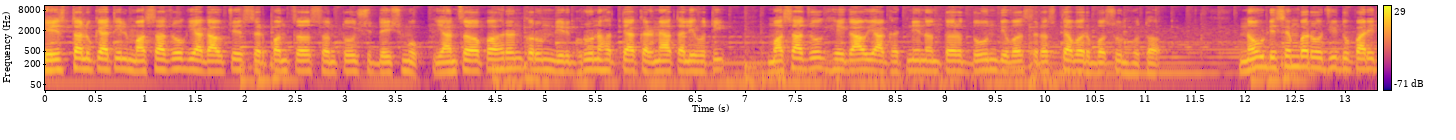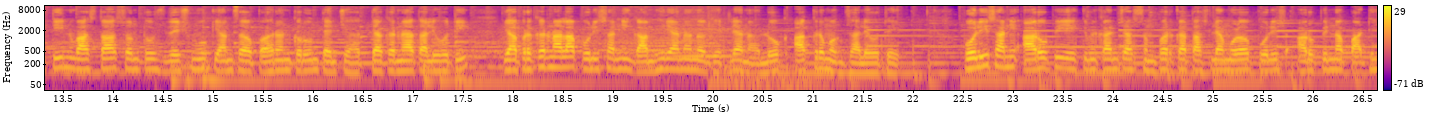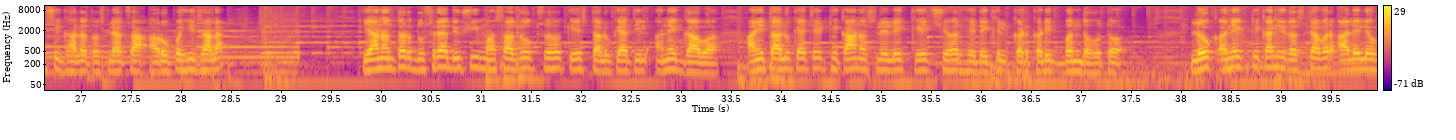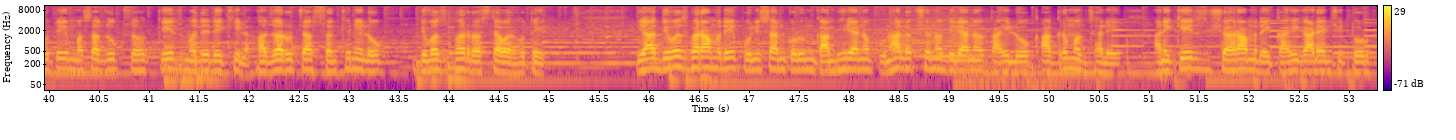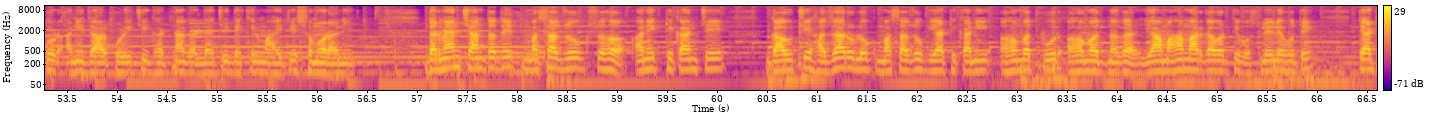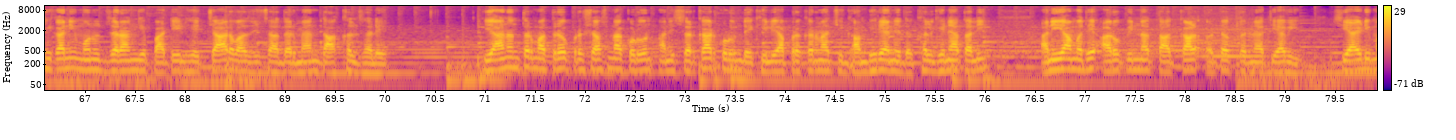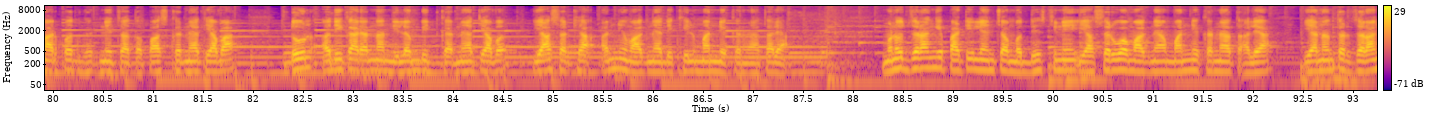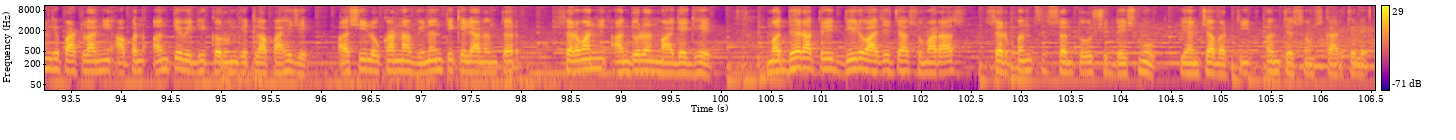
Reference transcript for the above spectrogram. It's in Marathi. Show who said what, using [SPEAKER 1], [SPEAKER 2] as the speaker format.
[SPEAKER 1] केज तालुक्यातील मसाजोग या गावचे सरपंच संतोष देशमुख यांचं अपहरण करून निर्घृण हत्या करण्यात आली होती. मसाजोग हे गाव या घटनेनंतर दोन दिवस रस्त्यावर बसून होतं. नऊ डिसेंबर रोजी दुपारी तीन वाजता संतोष देशमुख यांचं अपहरण करून त्यांची हत्या करण्यात आली होती. या प्रकरणाला पोलिसांनी गांभीर्यानं न घेतल्यानं लोक आक्रमक झाले होते. पोलीस आणि आरोपी एकमेकांच्या संपर्कात असल्यामुळं पोलीस आरोपींना पाठीशी घालत असल्याचा आरोपही झाला. यानंतर दुसऱ्या दिवशी म्हसाजोगसह केज तालुक्यातील अनेक गावं आणि तालुक्याचे ठिकाण असलेले केज शहर हे देखील कडकडीत बंद होतं. लोक अनेक ठिकाणी रस्त्यावर आलेले होते. मसाजोगसह केजमध्ये देखील हजारोच्या संख्येने लोक दिवसभर रस्त्यावर होते. या दिवसभरामध्ये पोलिसांकडून गांभीर्यानं पुन्हा लक्ष न दिल्यानं काही लोक आक्रमक झाले आणि केज शहरामध्ये काही गाड्यांची तोडफोड आणि जाळपोळीची घटना घडल्याची देखील माहिती समोर आली. दरम्यान शांततेत मसाजोगसह अनेक ठिकाणचे गावचे हजारो लोक मसाजोग या ठिकाणी अहमदपूर अहमदनगर या महामार्गावरती बसलेले होते. त्या ठिकाणी मनोज जरांगे पाटील हे चार वाजेच्या दरम्यान दाखल झाले. यानंतर मात्र प्रशासनाकडून आणि सरकारकडून देखील या प्रकरणाची गांभीर्याने दखल घेण्यात आली आणि यामध्ये आरोपींना तात्काळ अटक करण्यात यावी. सीआयडी मार्फत घटनेचा तपास करण्यात यावा. दोन अधिकाऱ्यांना निलंबित करण्यात यावं यासारख्या अन्य मागण्या देखील मान्य करण्यात आल्या. मनोज जरांगे पाटील यांच्या मध्यस्थीने या सर्व मागण्या मान्य करण्यात आल्या. यानंतर जरांगे पाटलांनी आपण अंत्यविधी करून घेतला पाहिजे अशी लोकांना विनंती केल्यानंतर सर्वांनी आंदोलन मागे घेत मध्यरात्री दीड वाजेच्या सुमारास सरपंच संतोष देशमुख यांच्यावरती अंत्यसंस्कार केले.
